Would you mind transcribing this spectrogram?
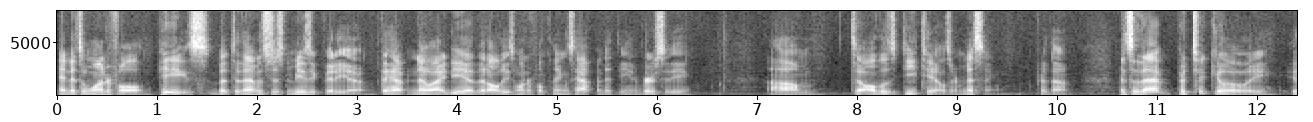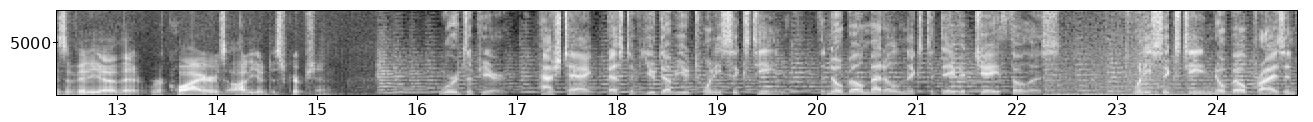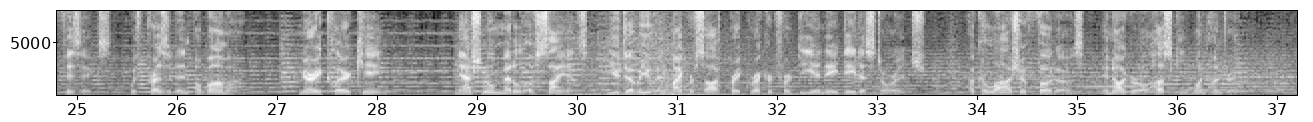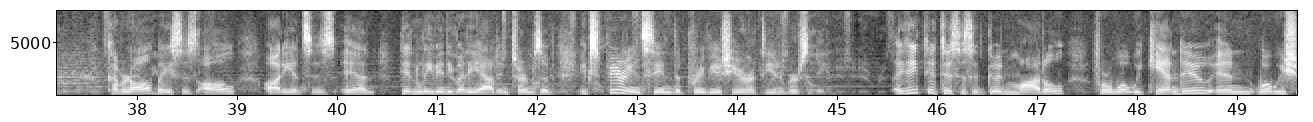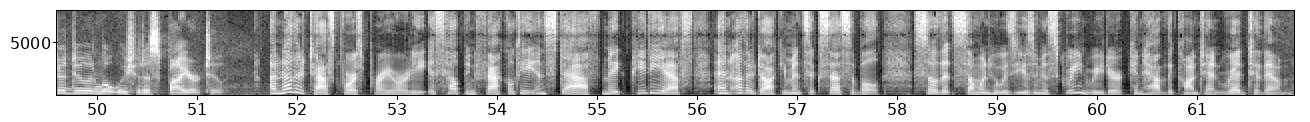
and it's a wonderful piece, but to them it's just a music video. They have no idea that all these wonderful things happened at the university. Um, so all those details are missing for them. And so that particularly is a video that requires audio description. Words appear. Hashtag Best of UW 2016. The Nobel Medal next to David J. Thouless. 2016 Nobel Prize in Physics with President Obama. Mary Claire King. National Medal of Science. UW and Microsoft break record for DNA data storage. A collage of photos. Inaugural Husky 100. Covered all bases, all audiences, and didn't leave anybody out in terms of experiencing the previous year at the university. I think that this is a good model for what we can do and what we should do and what we should aspire to. Another task force priority is helping faculty and staff make PDFs and other documents accessible so that someone who is using a screen reader can have the content read to them.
